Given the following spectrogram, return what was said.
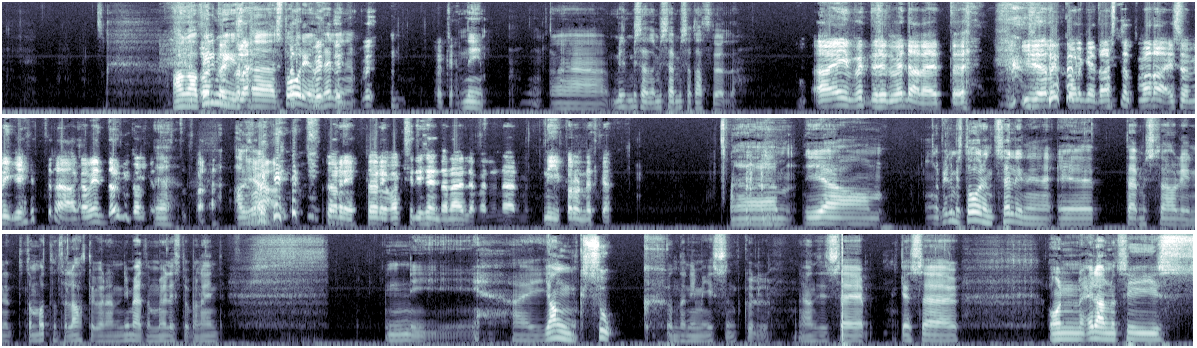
aga filmi äh, story on selline, okei. nii äh,, mis, mis sa, mis sa, mis sa tahtsid öelda? ei, ma ütlesin vendale, et äh, ise oled kolmkümmend aastat vana ja siis on mingi, tere, aga vend ongi kolmkümmend aastat vana. aga. Sorry, sorry, ma hakkasin iseenda nalja peale naerma. nii, palun jätka. Ähm, ja filmi story on selline, et mis ta oli nüüd, ma võtan selle lahti korra, nimed on meelest juba läinud. nii, Young Suk on ta nimi, issand küll, on siis see, kes äh, on elanud siis äh,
